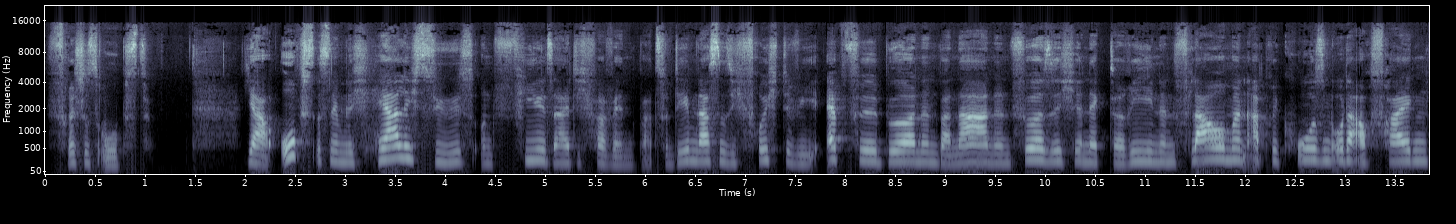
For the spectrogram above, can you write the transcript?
Frisches Obst. Ja, Obst ist nämlich herrlich süß und vielseitig verwendbar. Zudem lassen sich Früchte wie Äpfel, Birnen, Bananen, Pfirsiche, Nektarinen, Pflaumen, Aprikosen oder auch Feigen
